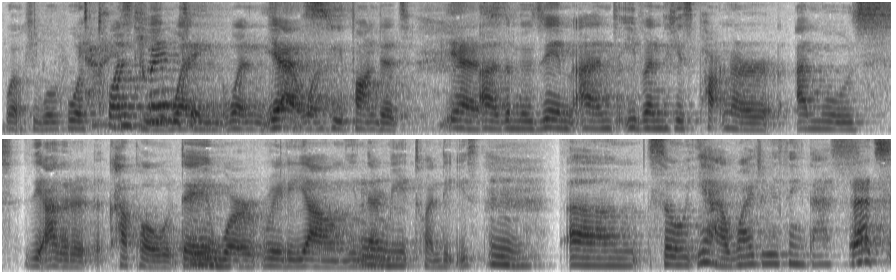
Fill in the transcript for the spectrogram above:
well, he was yeah, 20, 20, when, when yes. yeah, when he founded yes. uh, the museum, and even his partner Anmus, the other couple, they mm. were really young in mm. their mid 20s. Mm. Um, so yeah, why do you think that's? That's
